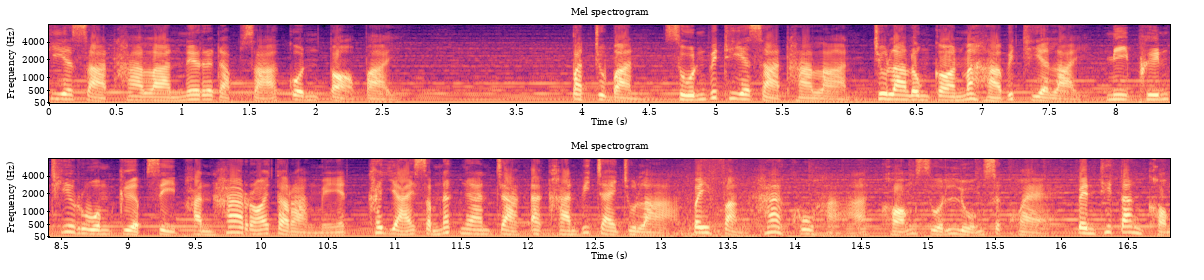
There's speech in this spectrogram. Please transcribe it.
ทยาศาสตร์ฮาลานในระดับสากลต่อไป ปัจจุบัน ศูนย์วิทยาศาสตร์ฮาลาน จุฬาลงกรณ์มหาวิทยาลัย มีพื้นที่รวมเกือบ 4,500 ตารางเมตร ขยายสำนักงานจากอาคารวิจัยจุฬาไปฝั่ง 5 คูหาของสวนหลวงสแควร์ เป็นที่ตั้งของ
